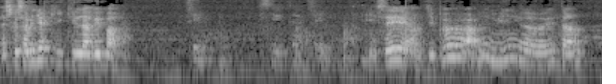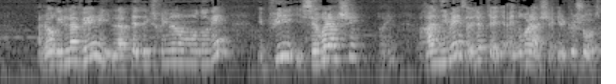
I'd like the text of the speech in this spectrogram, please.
Est-ce que ça veut dire qu'il ne l'avait pas? Il s'est un petit peu à minuit euh, éteint. Alors il l'avait, il l'a peut-être exprimé à un moment donné, et puis il s'est relâché. Ranimer, ça veut dire qu'il y, a une relâche, il y a quelque chose.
